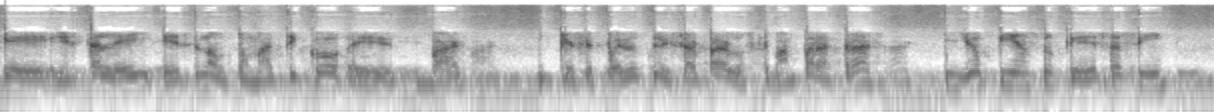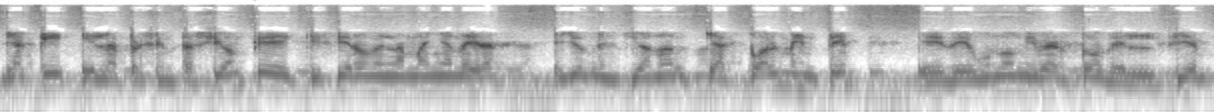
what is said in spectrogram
que esta ley es en automático eh, que se puede utilizar para los que van para atrás. Y yo pienso que es así ya que en la presentación que, que hicieron en la mañanera, ellos mencionan que actualmente eh, de un universo del 100%,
